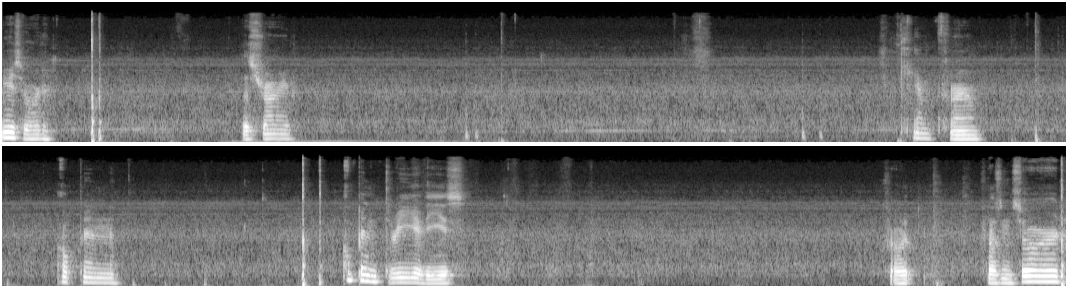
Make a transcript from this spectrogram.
News order. Let's drive. Confirm. Open. Open three of these. Fro frozen sword.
